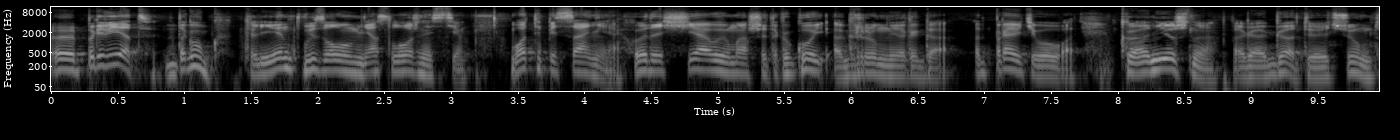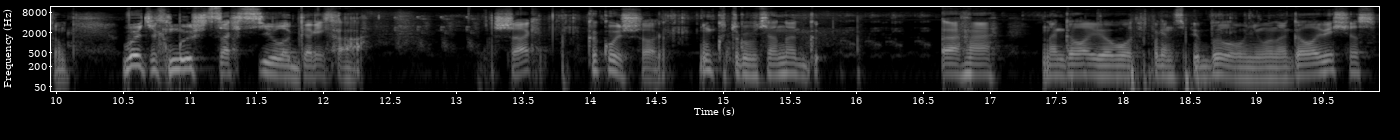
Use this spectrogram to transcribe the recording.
Э, привет, друг. Клиент вызвал у меня сложности. Вот описание. Худощавый машет рукой, огромные рога. Отправить его в ад. Конечно, рога, ты о чем там? В этих мышцах сила греха. Шар? Какой шар? Ну, который у тебя на... Ага на голове, вот, в принципе, было у него на голове сейчас.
